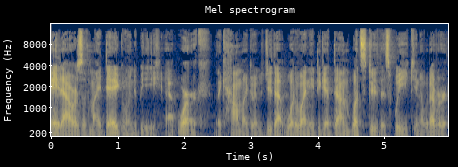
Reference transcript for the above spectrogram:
eight hours of my day going to be at work? Like how am I going to do that? What do I need to get done? What's due this week? You know, whatever.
